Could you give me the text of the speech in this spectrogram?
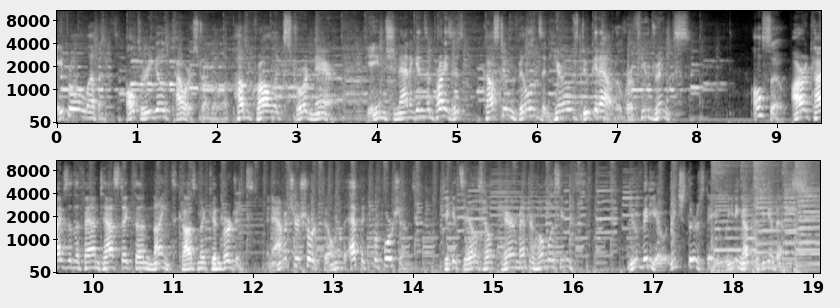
April 11th, Alter Ego's Power Struggle, a pub crawl extraordinaire. Games, shenanigans, and prizes, costumed villains and heroes duke it out over a few drinks. Also, Archives of the Fantastic, the Ninth Cosmic Convergence, an amateur short film of epic proportions. Ticket sales help care and mentor homeless youth. New video each Thursday leading up to the events.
